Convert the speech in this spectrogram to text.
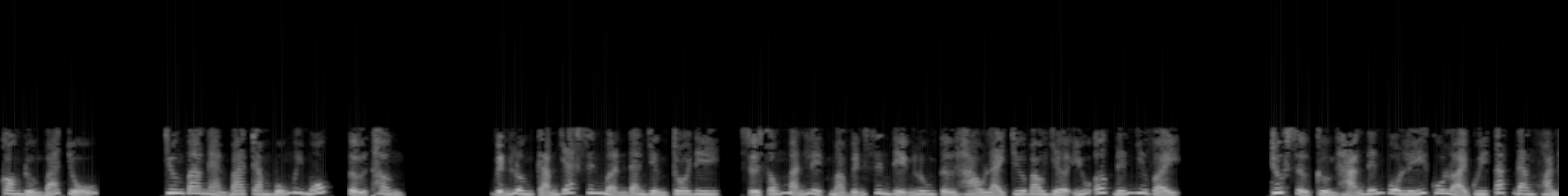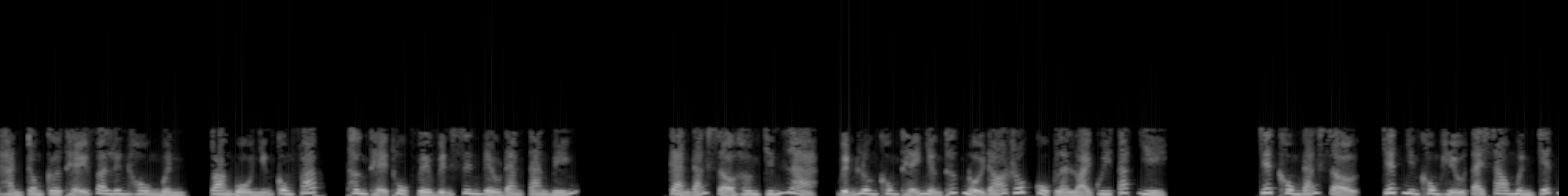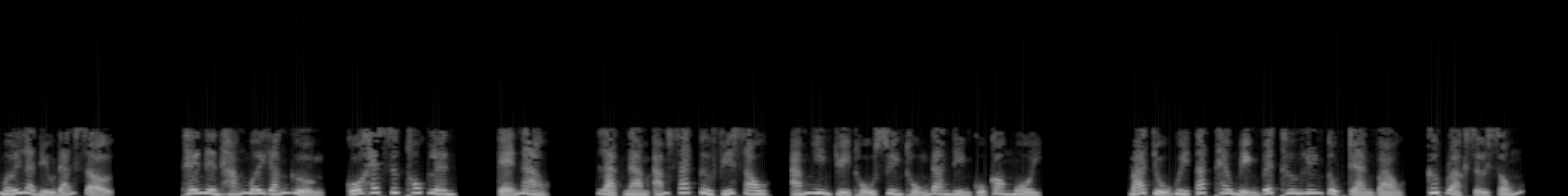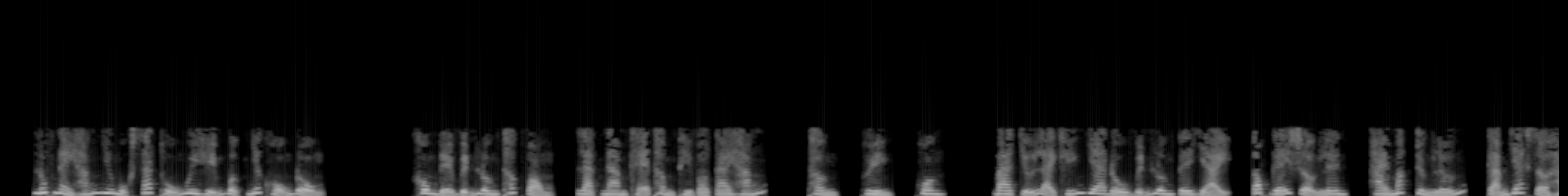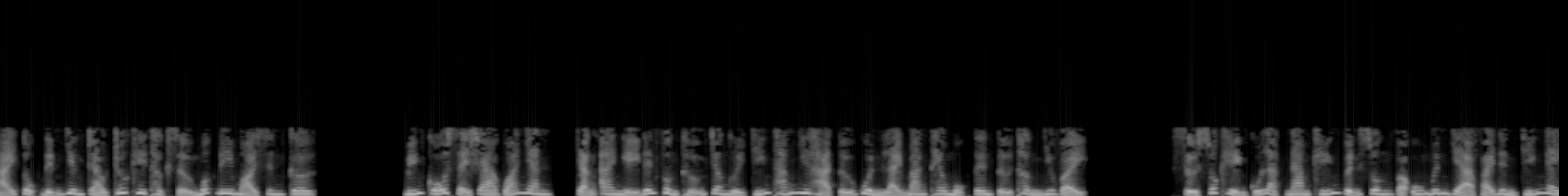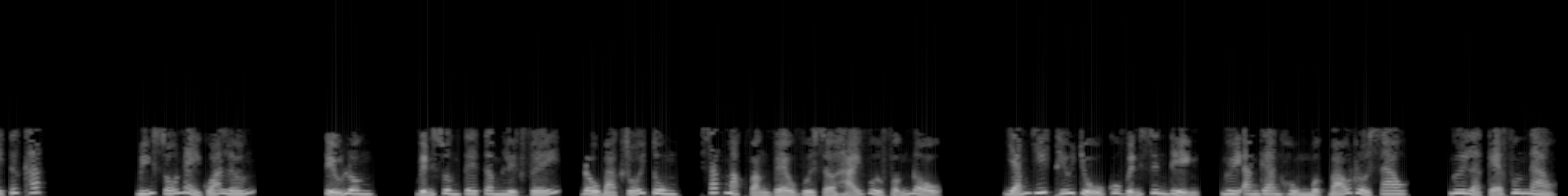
con đường bá chủ. Chương 3341, Tử Thần Vĩnh Luân cảm giác sinh mệnh đang dần trôi đi, sự sống mãnh liệt mà Vĩnh Sinh Điện luôn tự hào lại chưa bao giờ yếu ớt đến như vậy. Trước sự cường hãn đến vô lý của loại quy tắc đang hoành hành trong cơ thể và linh hồn mình, toàn bộ những công pháp, thân thể thuộc về Vĩnh Sinh đều đang tan biến. Càng đáng sợ hơn chính là, Vĩnh Luân không thể nhận thức nổi đó rốt cuộc là loại quy tắc gì. Chết không đáng sợ, chết nhưng không hiểu tại sao mình chết mới là điều đáng sợ. Thế nên hắn mới gắn gượng, cố hết sức thốt lên, kẻ nào? Lạc Nam ám sát từ phía sau, ám nhiên chủy thủ xuyên thủng đan điền của con mồi. Bá chủ quy tắc theo miệng vết thương liên tục tràn vào, cướp đoạt sự sống. Lúc này hắn như một sát thủ nguy hiểm bậc nhất hỗn độn. Không để Vĩnh Luân thất vọng, Lạc Nam khẽ thầm thì vào tai hắn. Thần, huyền, huân. Ba chữ lại khiến da đầu Vĩnh Luân tê dại, tóc gáy rợn lên, hai mắt trừng lớn, cảm giác sợ hãi tột đỉnh dân trào trước khi thật sự mất đi mọi sinh cơ. Biến cố xảy ra quá nhanh, chẳng ai nghĩ đến phần thưởng cho người chiến thắng như Hạ Tử Quỳnh lại mang theo một tên tử thần như vậy. Sự xuất hiện của Lạc Nam khiến Vĩnh Xuân và U Minh Dạ phải đình chiến ngay tức khắc. Biến số này quá lớn. Tiểu Luân, Vĩnh Xuân tê tâm liệt phế, đầu bạc rối tung, sắc mặt vặn vẹo vừa sợ hãi vừa phẫn nộ. Dám giết thiếu chủ của Vĩnh Sinh Điện, ngươi ăn gan hùng mật báo rồi sao? Ngươi là kẻ phương nào?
